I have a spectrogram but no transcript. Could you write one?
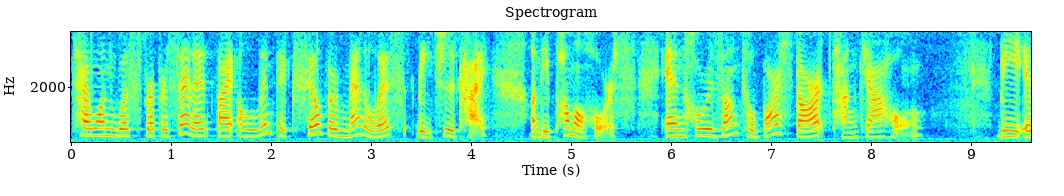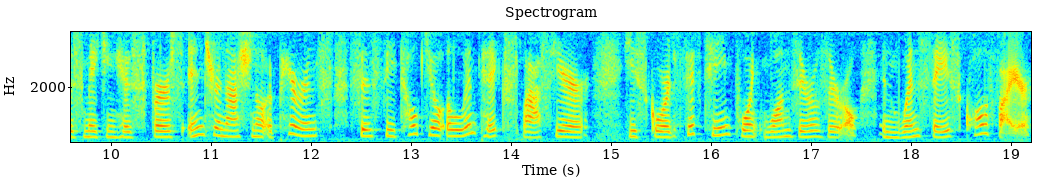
Taiwan was represented by Olympic silver medalist Li Zhikai on the pommel horse and horizontal bar star Tang Jiahong. Li is making his first international appearance since the Tokyo Olympics last year. He scored 15.100 in Wednesday's qualifier,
